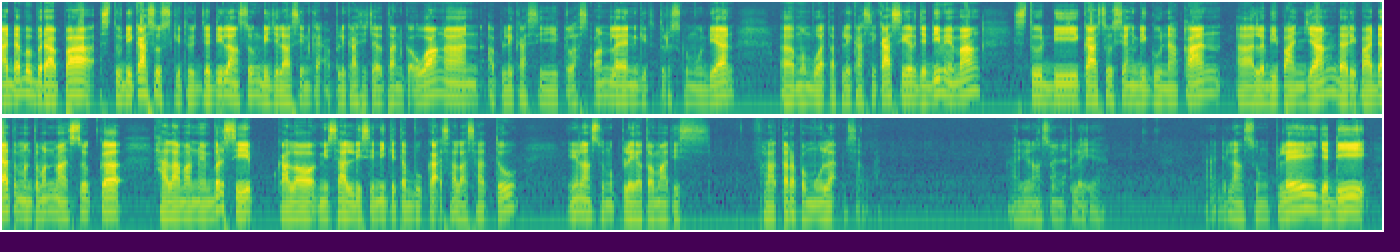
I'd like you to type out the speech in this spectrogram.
ada beberapa studi kasus gitu. Jadi langsung dijelasin kayak aplikasi catatan keuangan, aplikasi kelas online gitu. Terus kemudian e, membuat aplikasi kasir. Jadi memang studi kasus yang digunakan e, lebih panjang daripada teman-teman masuk ke halaman membership. Kalau misal di sini kita buka salah satu, ini langsung play otomatis. Flutter pemula misalkan. Nah, dia langsung play ya. Nah, dia langsung play. Jadi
